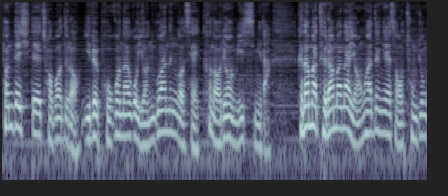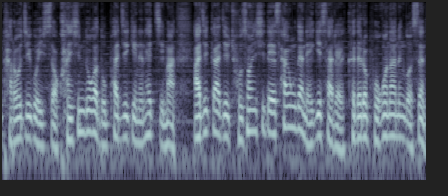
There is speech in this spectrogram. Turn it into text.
현대시대에 접어들어 이를 복원하고 연구하는 것에 큰 어려움이 있습니다. 그나마 드라마나 영화 등에서 종종 다뤄지고 있어 관심도가 높아지기는 했지만 아직까지 조선시대에 사용된 애기살을 그대로 복원하는 것은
